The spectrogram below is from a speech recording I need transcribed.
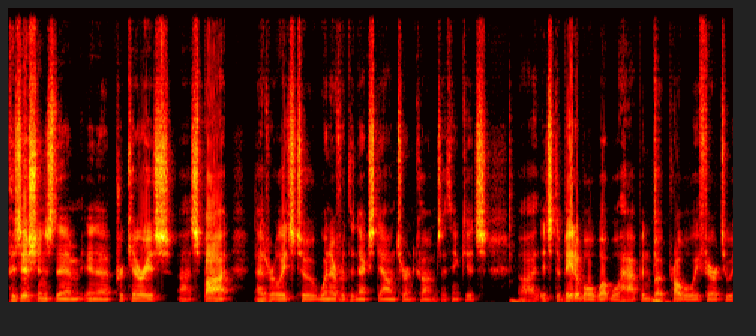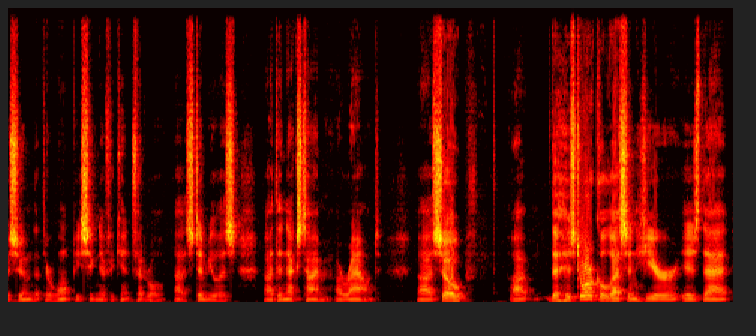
positions them in a precarious uh, spot as relates to whenever the next downturn comes. I think it's uh, it's debatable what will happen, but probably fair to assume that there won't be significant federal uh, stimulus uh, the next time around. Uh, so the historical lesson here is that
